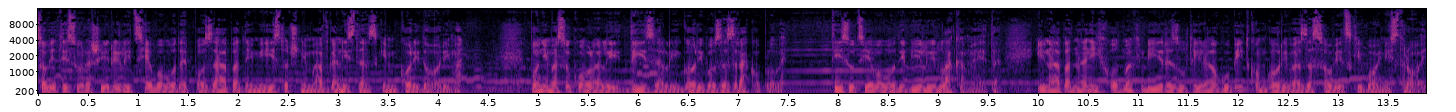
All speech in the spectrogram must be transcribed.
Sovjeti su raširili cjevovode po zapadnim i istočnim afganistanskim koridorima. Po njima su kolali dizel i gorivo za zrakoplove. Ti su cjevovodi bili laka meta i napad na njih odmah bi rezultirao gubitkom goriva za sovjetski vojni stroj.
